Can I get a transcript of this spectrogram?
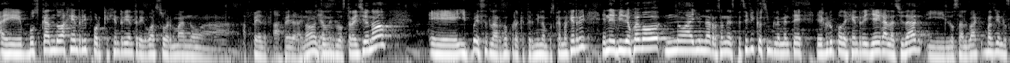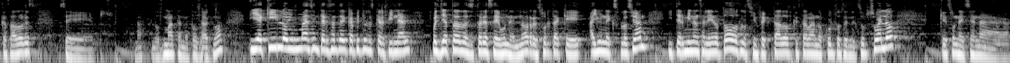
eh, buscando a Henry porque Henry entregó a su hermano a, a Fedra. A Fedra, ¿no? Entonces los traicionó. eh, y esa es la razón por la que terminan buscando a Henry. En el videojuego no hay una razón específica, simplemente el grupo de Henry llega a la ciudad y los salvajes, más bien los cazadores, se pues, los matan a todos, ¿no? Y aquí lo más interesante del capítulo es que al final, pues ya todas las historias se unen, ¿no? Resulta que hay una explosión y terminan saliendo todos los infectados que estaban ocultos en el subsuelo. Que es una escena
